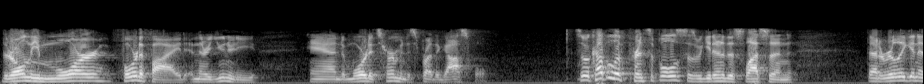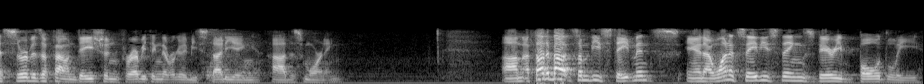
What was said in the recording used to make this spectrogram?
they're only more fortified in their unity and more determined to spread the gospel. So, a couple of principles as we get into this lesson that are really going to serve as a foundation for everything that we're going to be studying uh, this morning. Um, I've thought about some of these statements, and I want to say these things very boldly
